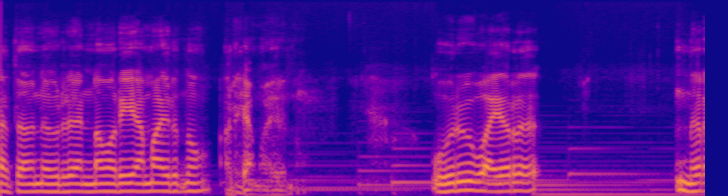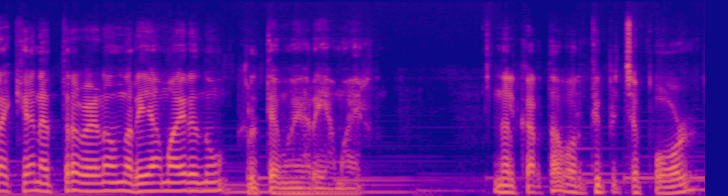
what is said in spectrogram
കർത്താവിന് അവരുടെ എണ്ണം അറിയാമായിരുന്നോ? അറിയാമായിരുന്നു. ഒരു വയറ് നിറയ്ക്കാൻ എത്ര വേണമെന്നറിയാമായിരുന്നു? കൃത്യമായി അറിയാമായിരുന്നു. എന്നാൽ കർത്ത വർദ്ധിപ്പിച്ചപ്പോൾ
